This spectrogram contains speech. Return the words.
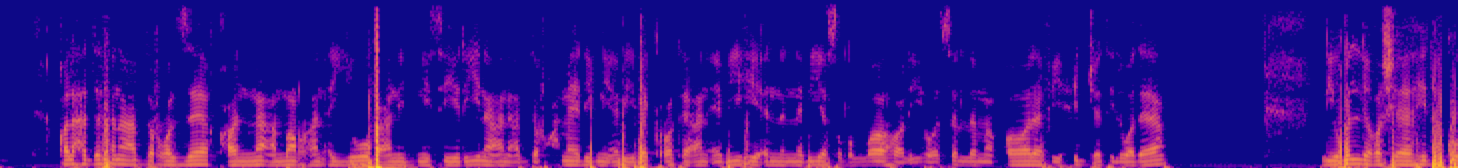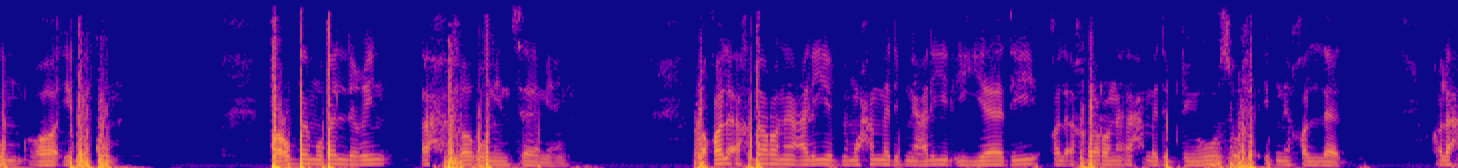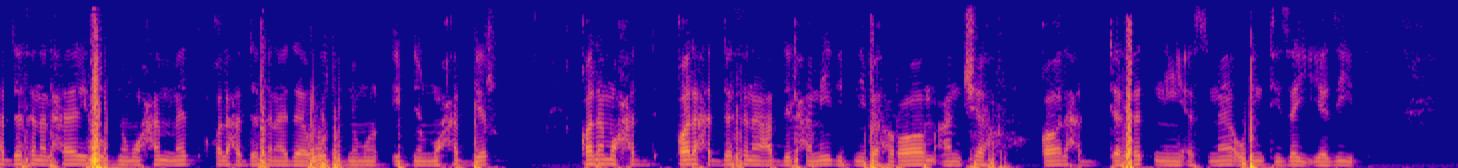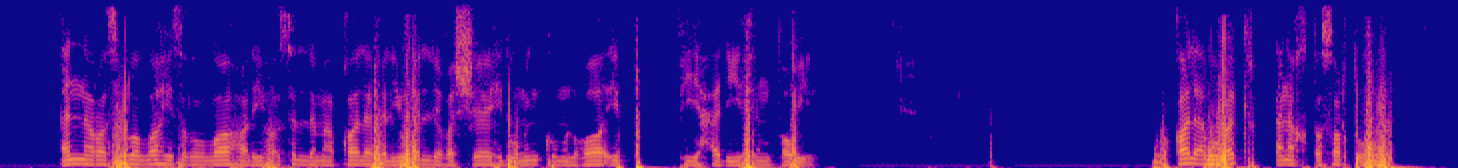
قال حدثنا عبد الرزاق عن معمر عن أيوب عن ابن سيرين عن عبد الرحمن بن أبي بكرة عن أبيه أن النبي صلى الله عليه وسلم قال في حجة الوداع ليبلغ شاهدكم غائبكم. فرب مبلغ أحفظ من سامع. وقال أخبرنا علي بن محمد بن علي الإيادي قال أخبرنا أحمد بن يوسف بن خلاد. قال حدثنا الحارث بن محمد قال حدثنا داود بن, ابن المحبر. قال, محد قال حدثنا عبد الحميد بن بهرام عن شهر. قال حدثتني أسماء بنت زي يزيد. أن رسول الله صلى الله عليه وسلم قال فليبلغ الشاهد منكم الغائب في حديث طويل. وقال أبو بكر أنا اختصرته.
